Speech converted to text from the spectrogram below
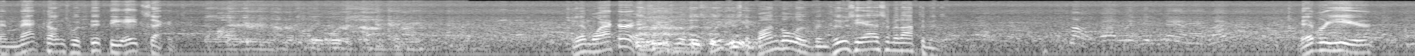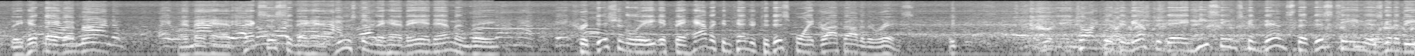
And that comes with 58 seconds. Jim Wacker, as usual this week, is a bundle of enthusiasm and optimism. Every year, they hit November, and they have Texas, and they have Houston, they have A&M, and they traditionally, if they have a contender to this point, drop out of the race. We talked with him yesterday, and he seems convinced that this team is going to be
